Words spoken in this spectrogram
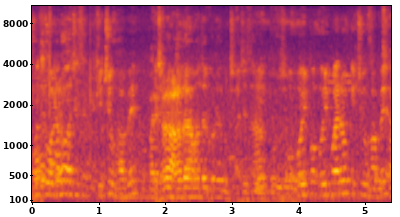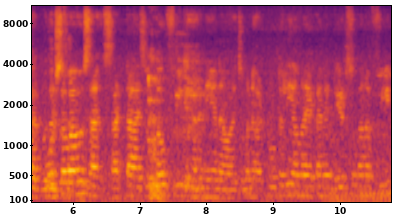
আমাদের ওপারেও আছে স্যার। কিছু হবে। আলাদা আমাদের করে। ওই ওই পারেও কিছু হবে আর পৌরসভাও ষাটটা আছে ওটাও ফিড এখানে নিয়ে নেওয়া হয়েছে। মানে টোটালি আমরা এখানে দেড়শো খানা ফিড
